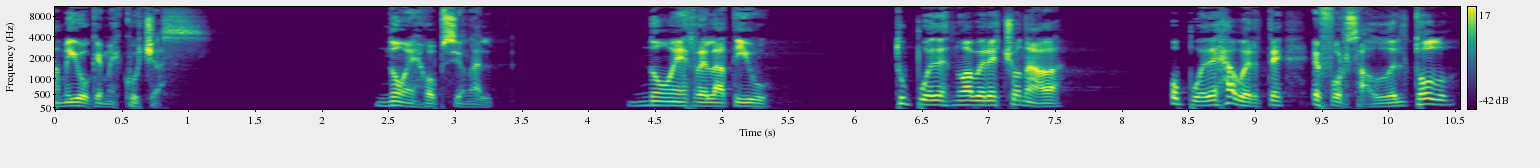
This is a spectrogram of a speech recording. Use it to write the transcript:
amigo que me escuchas, no es opcional, no es relativo. Tú puedes no haber hecho nada o puedes haberte esforzado del todo,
